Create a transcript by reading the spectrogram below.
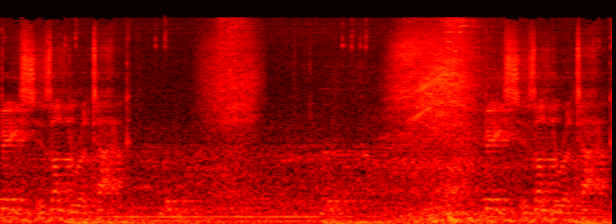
Base is under attack. Base is under attack.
